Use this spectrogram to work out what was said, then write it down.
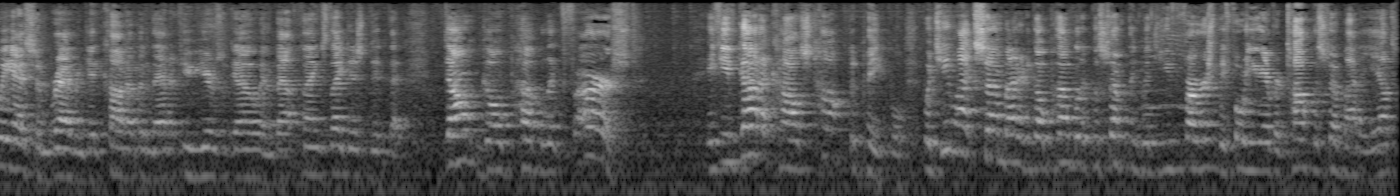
We had some brethren get caught up in that a few years ago and about things they just did that. Don't go public first. If you've got a cause, talk to people. Would you like somebody to go public with something with you first before you ever talk with somebody else?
